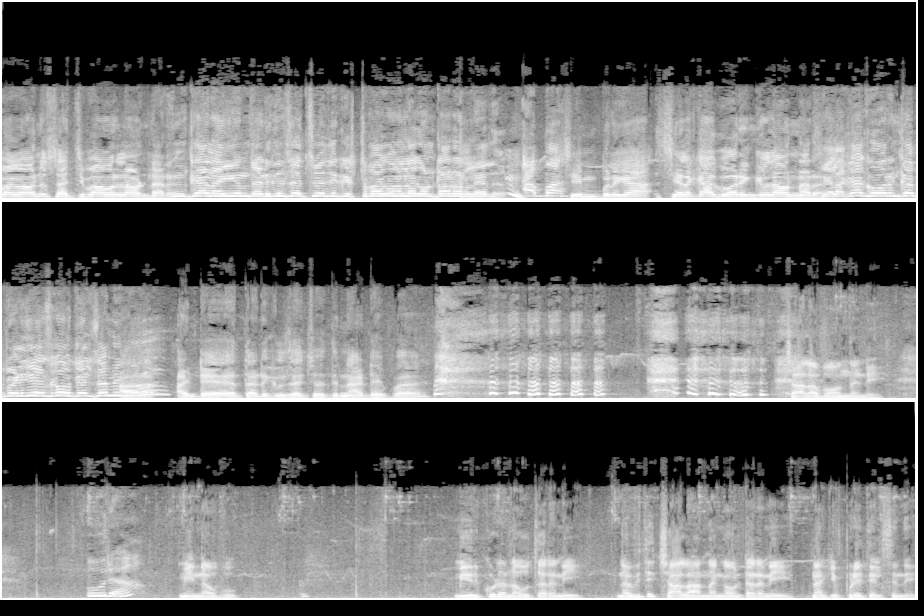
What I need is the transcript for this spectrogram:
భగవాన్ సత్యభావంలా ఉంటారు. ఇంకా నయ్యం దడిగిలి చచ్చిపోతే కృష్ణ భాగం లాగా ఉంటారని లేదు. అబ్బా. సింపుల్గా సిలకా గోరింకల్లా ఉన్నారు. ఇలాగా గోరింకా పెళ్ళి చేసుకో తెలుసా అంటే తడికలు సచ్చిపోతే నాటైపా? చాలా బాగుందండి. ఊరా? మీ నవ్వు. మీరు కూడా నవ్వుతారని నవ్వితే చాలా అందంగా ఉంటారని నాకు ఇప్పుడే తెలిసింది.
